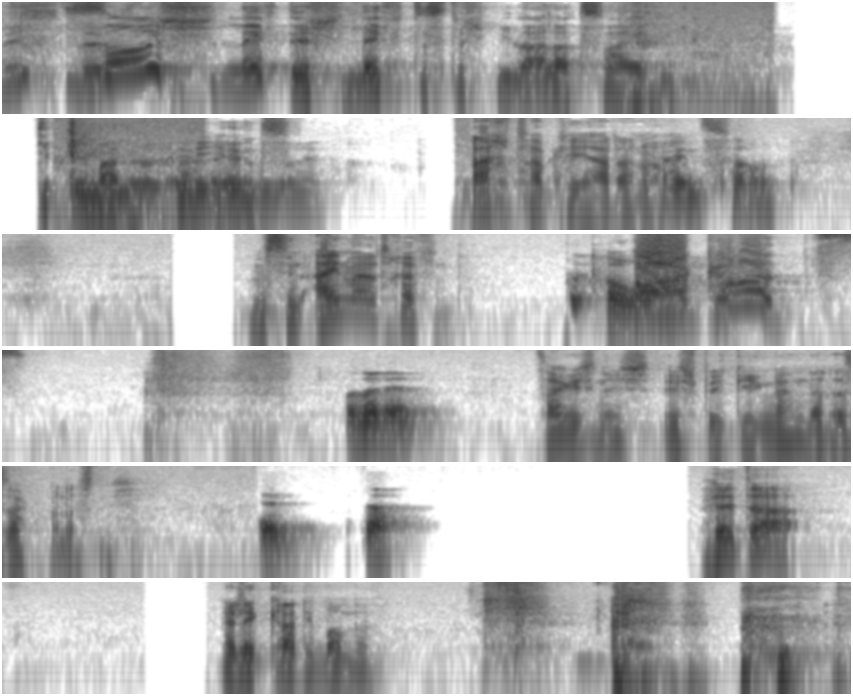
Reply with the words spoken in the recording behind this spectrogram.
nicht. so schlecht. Der schlechteste Spieler aller Zeiten. Gib mir mal eine jetzt. Leute. 8 HP hat er noch. Kein Sound. Wir müssen ihn einmal treffen. Oh, Oh Gott! Was ist er denn? Sag ich nicht. Ihr spielt gegeneinander, da sagt man das nicht. Äh, da. Hey, da! Er legt gerade die Bombe.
